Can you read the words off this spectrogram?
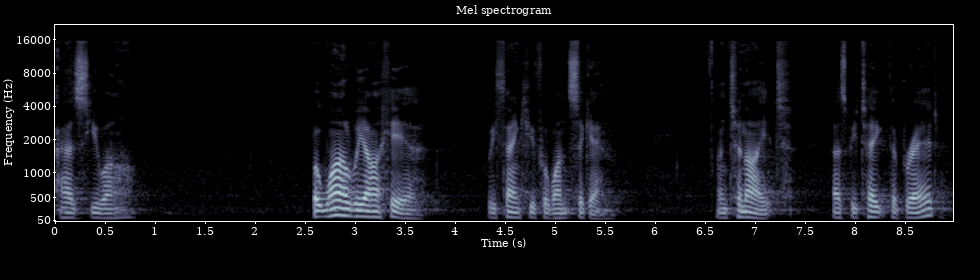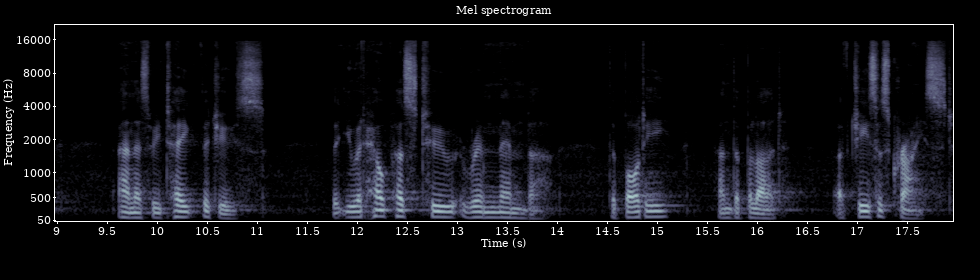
as you are. But while we are here, we thank you for once again. And tonight, as we take the bread and as we take the juice, that you would help us to remember the body and the blood of Jesus Christ,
